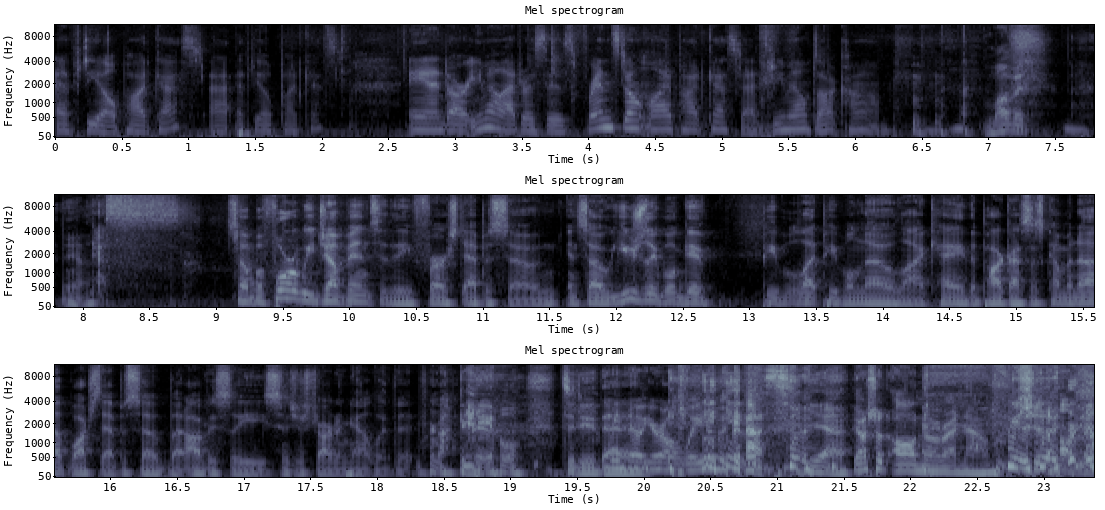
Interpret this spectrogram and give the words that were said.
FDL Podcast at FDL Podcast. And our email address is friends don't lie podcast at gmail.com. Love it. Yeah. Yes. So before we jump into the first episode, and so usually we'll give people let people know like, hey, the podcast is coming up, watch the episode. But obviously, since you're starting out with it, we're not gonna be able to do that. We know And- you're all waiting for yeah, this. yeah. Y'all should all know right now. We should all know.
